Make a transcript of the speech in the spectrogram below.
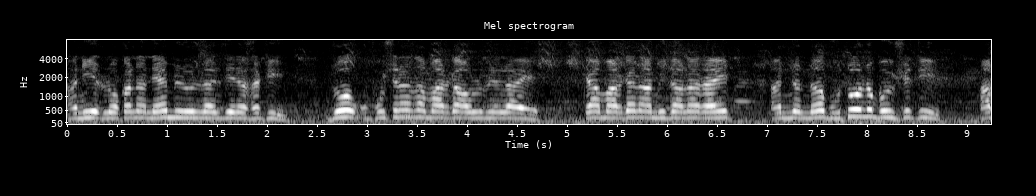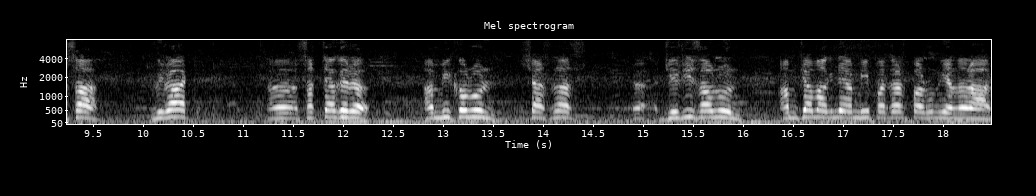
आणि लोकांना न्याय मिळवून देण्यासाठी जो उपोषणाचा मार्ग अवलंबलेला आहे त्या मार्गाने आम्ही जाणार आहेत आणि न भूतो न भविष्यती असा विराट सत्याग्रह आम्ही करून शासनास अ, जेरी चालून आमच्या मागण्या आम्ही पदार्थ पाडून घेणार आहात.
